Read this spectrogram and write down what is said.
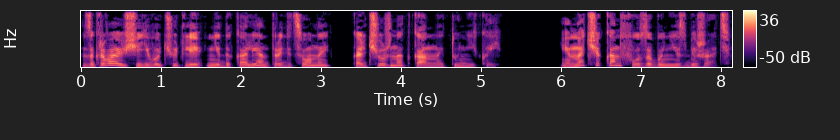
закрывающий его чуть ли не до колен традиционной кольчужно-тканной туникой. Иначе конфуза бы не избежать.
